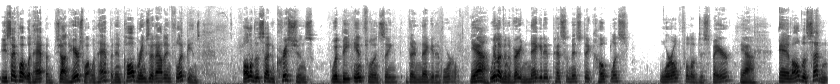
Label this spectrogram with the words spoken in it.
you say, what would happen? Sean, here's what would happen. And Paul brings it out in Philippians. All of a sudden, Christians would be influencing their negative world. Yeah. We live in a very negative, pessimistic, hopeless world full of despair. Yeah. And all of a sudden,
